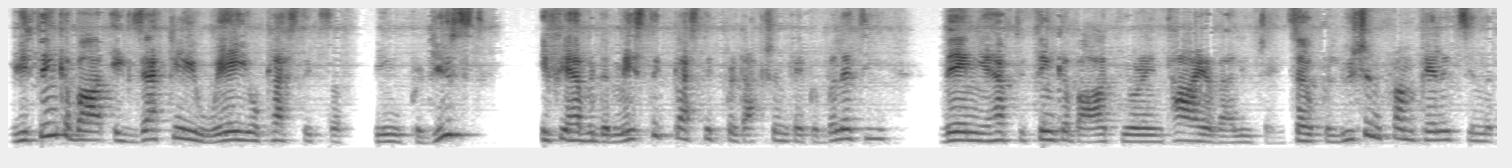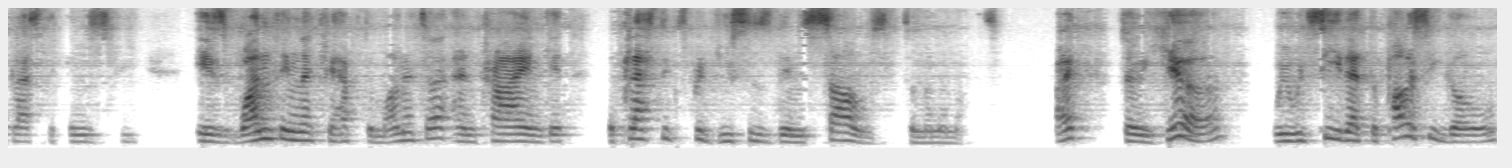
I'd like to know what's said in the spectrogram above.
you think about exactly where your plastics are being produced. If you have a domestic plastic production capability, then you have to think about your entire value chain. So pollution from pellets in the plastic industry is one thing that you have to monitor and try and get the plastics producers themselves to minimize, right? So here we would see that the policy goal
